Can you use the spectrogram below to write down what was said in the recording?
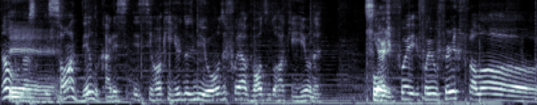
Não, É. mas só um adendo, cara. Esse, esse Rock in Rio 2011 foi a volta do Rock in Rio, né? Foi. acho que foi, foi o Fer que falou,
